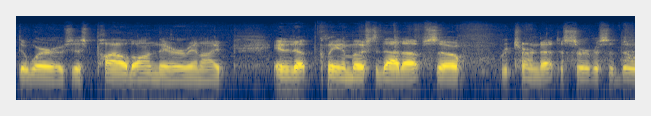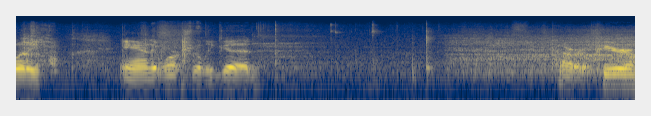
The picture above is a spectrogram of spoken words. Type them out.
to where it was just piled on there and I ended up cleaning most of that up so returned that to serviceability and it works really good power up here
